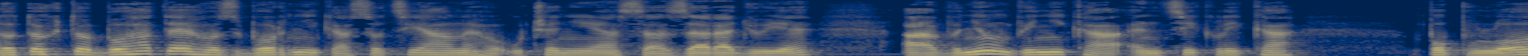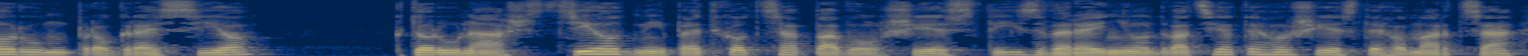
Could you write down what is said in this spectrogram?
Do tohto bohatého zborníka sociálneho učenia sa zaraďuje a v ňom vyniká encyklika Populorum Progressio, ktorú náš ctihodný predchodca Pavol VI zverejnil 26. marca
